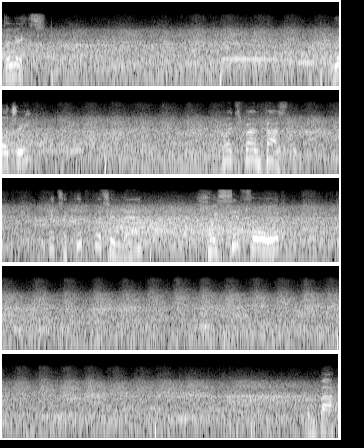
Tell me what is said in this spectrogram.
De Ligt. Rodri. It's Van Basten. Gets a good foot in there. Hoists it forward. Mbappe.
